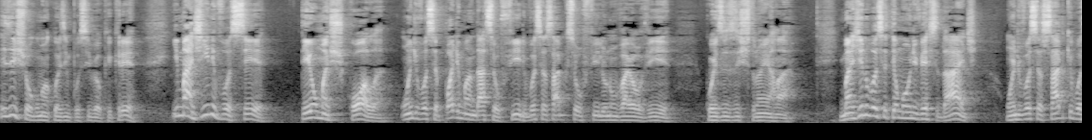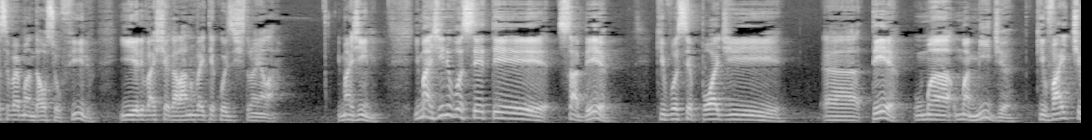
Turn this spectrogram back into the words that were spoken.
Existe alguma coisa impossível ao que crer? Imagine você ter uma escola onde você pode mandar seu filho, você sabe que seu filho não vai ouvir coisas estranhas lá. Imagine você ter uma universidade onde você sabe que você vai mandar o seu filho e ele vai chegar lá não vai ter coisa estranha lá. Imagine. Imagine você ter saber que você pode uh, ter uma, uma mídia que vai te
